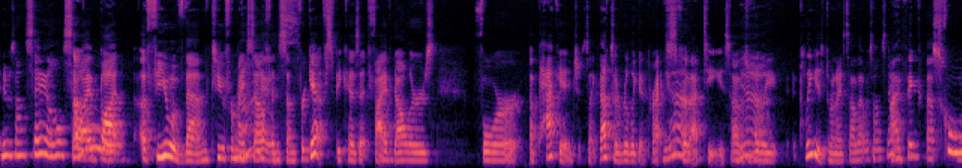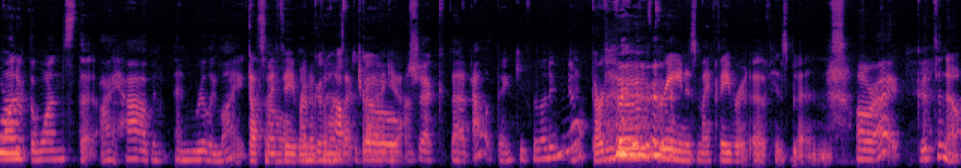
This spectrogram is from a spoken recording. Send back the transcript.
And it was on sale, so I Oh. bought a few of them, two for myself and some for gifts, because at five dollars for a package, it's like that's a really good price Yeah. for that tea. So I was Yeah. really pleased when I saw that was on sale. I think that's Score. one of the ones that I have and, and really like. That's my favorite I'm of the ones have I've to tried, Go yeah. check that out. Thank you for letting me know. Garden Grove Green is my favorite of his blends. All right, good to know.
